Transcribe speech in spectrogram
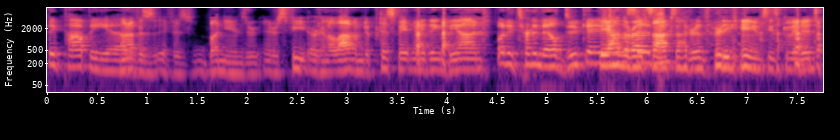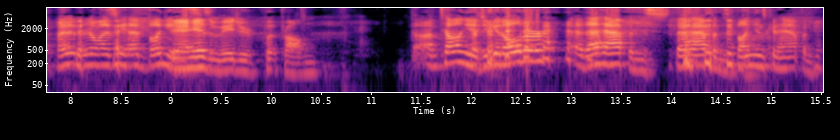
Big Poppy, I don't know uh, if his if his bunions or, or his feet are going to allow him to participate in anything beyond what he turned into El Duque beyond the Red sudden? Sox 130 games he's committed. I didn't realize he had bunions. yeah, he has a major foot problem. I'm telling you, as you get older, uh, that happens. That happens. Bunions can happen.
